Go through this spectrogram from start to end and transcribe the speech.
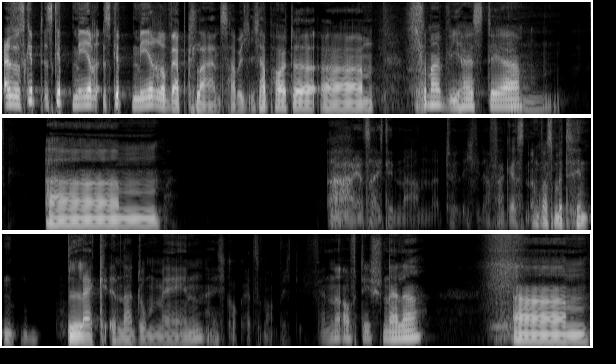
Also es gibt, es gibt mehrere, es gibt mehrere Web-Clients, habe ich. Ich habe heute, ähm, sag mal, wie heißt der? Mhm. Ähm, ah, jetzt habe ich den Namen natürlich wieder vergessen. Irgendwas mit hinten Black in der Domain. Ich gucke jetzt mal, ob ich finde auf die Schnelle. Ähm,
